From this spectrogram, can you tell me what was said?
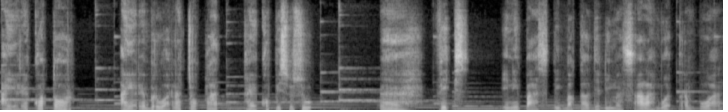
airnya kotor. Airnya berwarna coklat kayak kopi susu. Nah, fix. Ini pasti bakal jadi masalah buat perempuan.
